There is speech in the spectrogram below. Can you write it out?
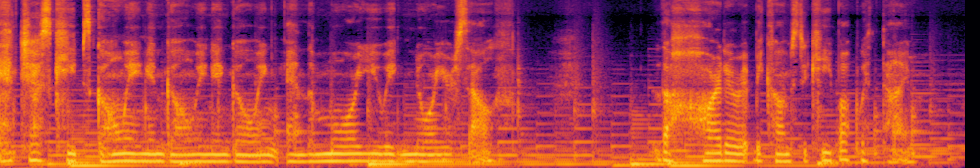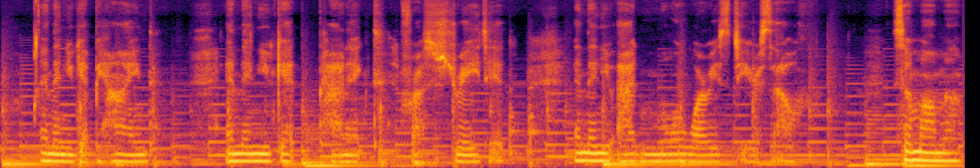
It just keeps going and going and going. And the more you ignore yourself, the harder it becomes to keep up with time and then you get behind, and then you get panicked frustrated, and then you add more worries to yourself. So, Mama,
